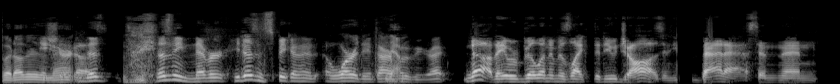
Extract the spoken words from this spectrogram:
but other than He sure that, does. Does, doesn't he never? He doesn't speak a, a word the entire No. movie, right? No, they were billing him as like the new Jaws and he's badass, and then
